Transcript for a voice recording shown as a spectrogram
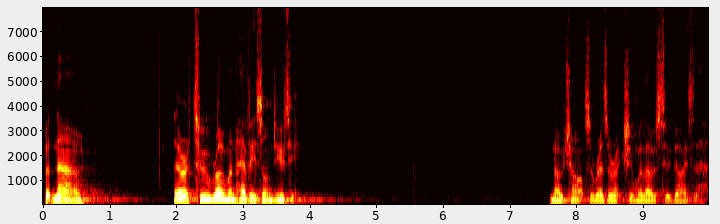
But now, there are two Roman heavies on duty. No chance of resurrection with those two guys there.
